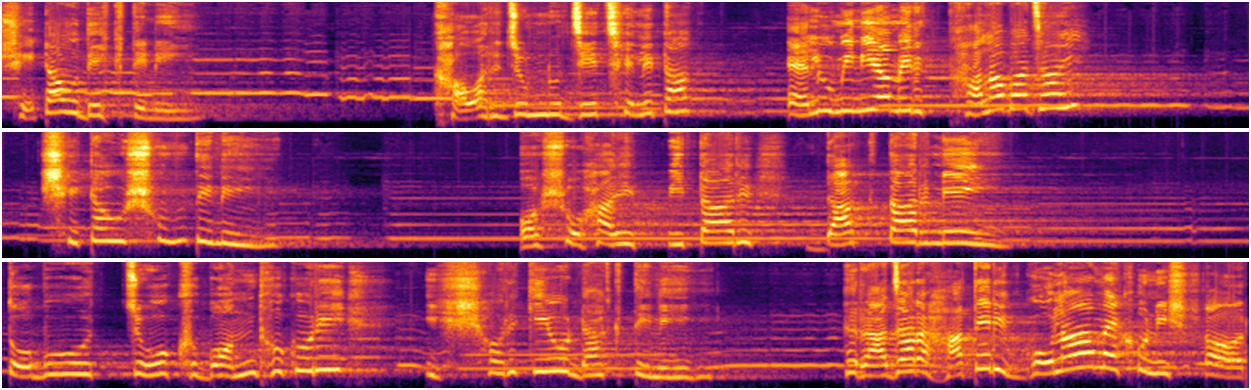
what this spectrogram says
সেটাও দেখতে নেই। খাওয়ার জন্য যে ছেলেটা অ্যালুমিনিয়ামের থালা বাজায়, সেটাও শুনতে নেই। অসহায় পিতার ডাক্তার নেই। তবুও চোখ বন্ধ করে ঈশ্বরকেও ডাকতে নেই। রাজার হাতের গোলাম এখন ঈশ্বর।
